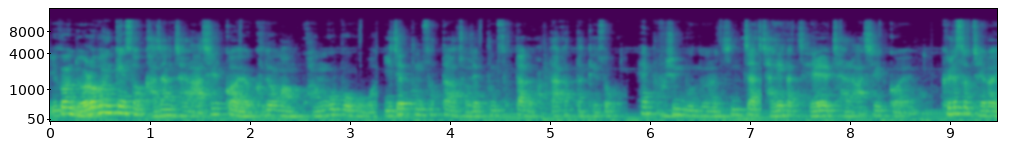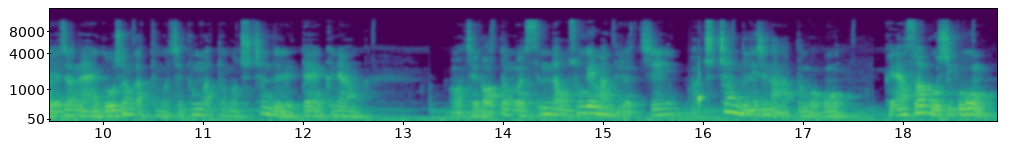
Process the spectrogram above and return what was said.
이건 여러분께서 가장 잘 아실 거예요. 그동안 광고 보고 뭐 이 제품 썼다가 저 제품 썼다가 왔다 갔다 계속 해보신 분들은 진짜 자기가 제일 잘 아실 거예요. 그래서 제가 예전에 로션 같은 거 제품 같은 거 추천드릴 때 그냥 어 제가 어떤 걸 쓴다고 소개만 드렸지 막 추천드리진 않았던 거고 그냥 써보시고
